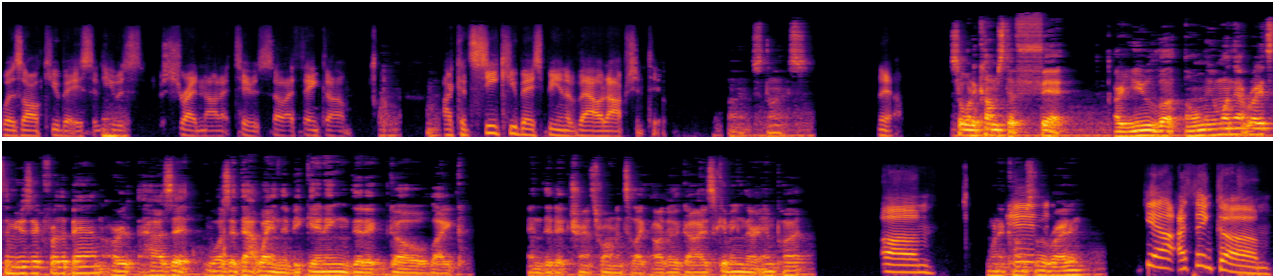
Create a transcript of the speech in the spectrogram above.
was all Cubase, and he was shredding on it too. So I think um, I could see Cubase being a valid option too. Nice, nice. Yeah. So when it comes to fit, are you the only one that writes the music for the band, or has it was it that way in the beginning? Did it go like, and did it transform into like other guys giving their input Um, when it comes to the writing? Yeah, I think um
